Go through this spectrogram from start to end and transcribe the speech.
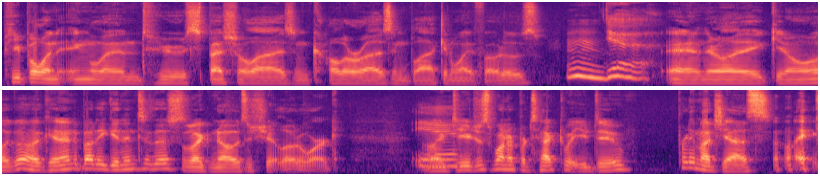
people in England who specialize in colorizing black and white photos. Mm, yeah. And they're like, you know, like, oh, can anybody get into this? Like, no, it's a shitload of work. Yeah. Like, do you just want to protect what you do? Pretty much, yes. like,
